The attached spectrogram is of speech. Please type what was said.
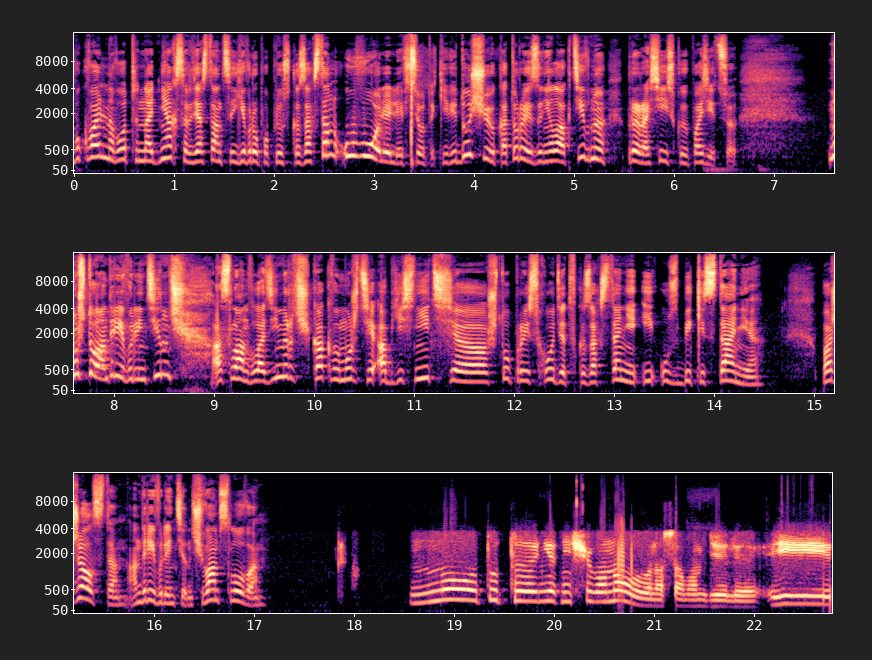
буквально вот на днях с радиостанции Европа плюс Казахстан уволили все-таки ведущую, которая заняла активную пророссийскую позицию. Ну что, Андрей Валентинович, Аслан Владимирович, как вы можете объяснить, э, что происходит в Казахстане и Узбекистане? Пожалуйста, Андрей Валентинович, вам слово. Ну, тут э, нет ничего нового на самом деле. И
